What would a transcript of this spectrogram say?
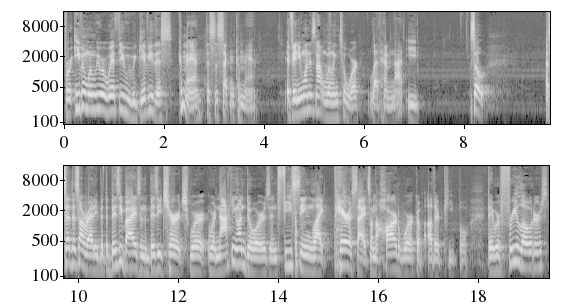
For even when we were with you, we would give you this command. This is the second command. If anyone is not willing to work, let him not eat. So, I said this already, but the busybodies in the busy church were, were knocking on doors and feasting like parasites on the hard work of other people. They were freeloaders,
